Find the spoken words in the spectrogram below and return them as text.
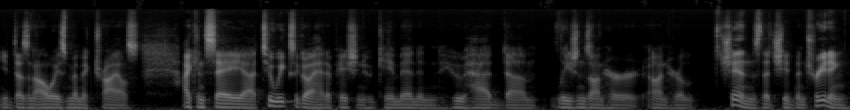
it doesn't always mimic trials. I can say uh, two weeks ago I had a patient who came in and who had um, lesions on her on her shins that she'd been treating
